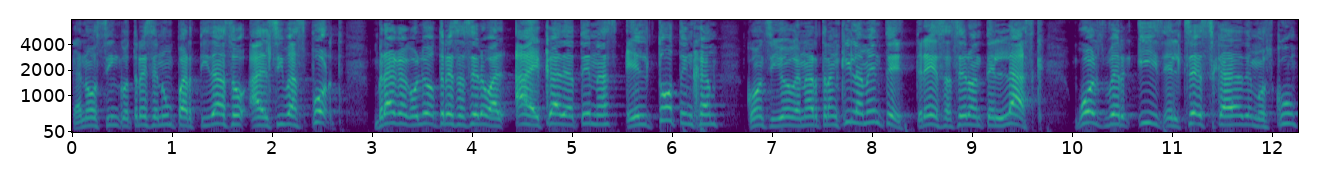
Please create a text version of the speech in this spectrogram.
ganó 5-3 en un partidazo al Sivasport. Braga goleó 3 a 0 al AEK de Atenas. El Tottenham consiguió ganar tranquilamente 3 a 0 ante el Lask. Wolfsberg y el CSKA de Moscú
